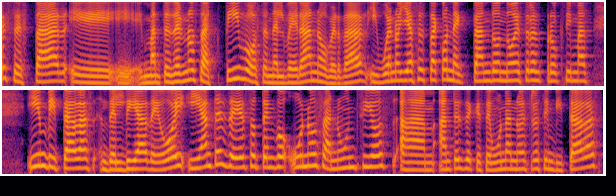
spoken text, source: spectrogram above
es estar, eh, eh, mantenernos activos en el verano, ¿verdad? Y bueno, ya se está conectando nuestras próximas invitadas del día de hoy. Y antes de eso, tengo unos anuncios antes de que se unan nuestras invitadas.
